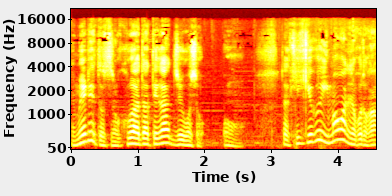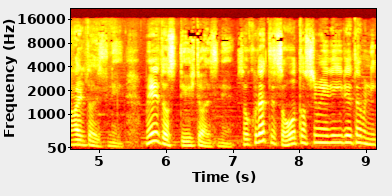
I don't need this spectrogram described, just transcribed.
と。メリトスの企てが15章。うんだから結局今までのことを考えるとですねメレトスっていう人はですねソクラテスを貶め入れるために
